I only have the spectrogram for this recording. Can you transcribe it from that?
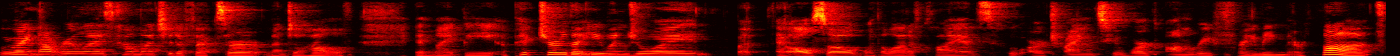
we might not realize how much it affects our mental health. It might be a picture that you enjoy, but also with a lot of clients who are trying to work on reframing their thoughts.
